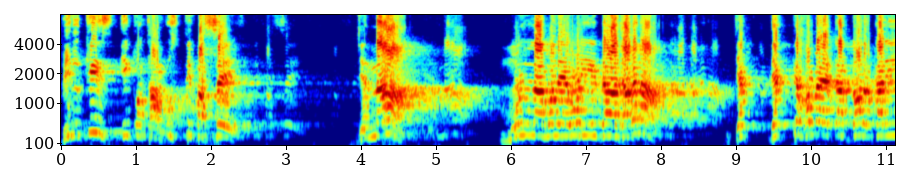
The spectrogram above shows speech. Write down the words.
বিলকিস এই কথা বুঝতে পারছে যে না, মোল্লা বলে উড়িয়ে দেওয়া যাবে না। দেখতে হবে এটা দরকারি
